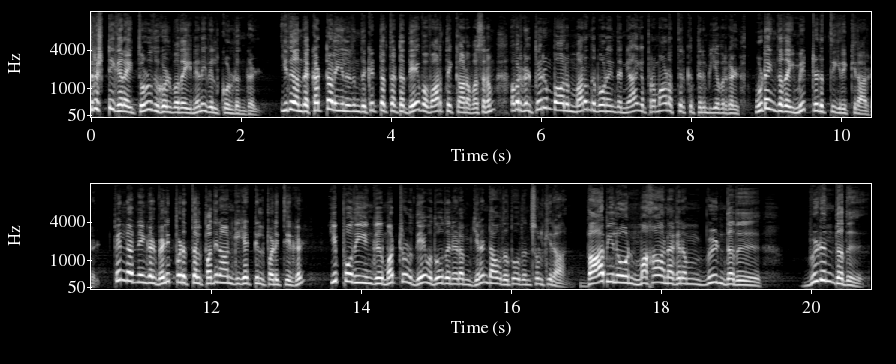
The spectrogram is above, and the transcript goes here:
சிருஷ்டிகரை தொழுது கொள்வதை நினைவில் கொள்ளுங்கள். இது அந்த கட்டளையிலிருந்து கிட்டத்தட்ட தேவ வார்த்தைக்கான வசனம். அவர்கள் பெரும்பாலும் மறந்து போன இந்த நியாய பிரமாணத்திற்கு திரும்பியவர்கள் உடைந்ததை மீட்டெடுத்து இருக்கிறார்கள். பின்னர் நீங்கள் வெளிப்படுத்தல் பதினான்கு எட்டில் படித்தீர்கள். இப்போது இங்கு மற்றொரு தேவதூதனிடம் இரண்டாவது தூதன் சொல்கிறான் பாபிலோன் மகாநகரம் வீழ்ந்தது. விழுந்தது.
